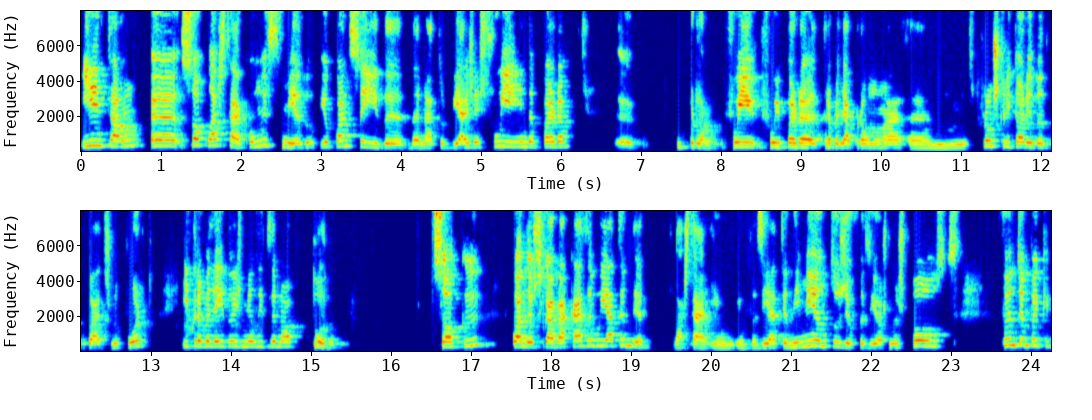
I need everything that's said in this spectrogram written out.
E então, uh, só que lá está, com esse medo, eu quando saí de, da Natur Viagens fui ainda para, uh, perdão, fui, fui para trabalhar para, uma, um, para um escritório de advogados no Porto e trabalhei 2019 todo. Só que quando eu chegava à casa eu ia atender. Lá está, eu, eu fazia atendimentos, eu fazia os meus posts, foi um tempo em que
